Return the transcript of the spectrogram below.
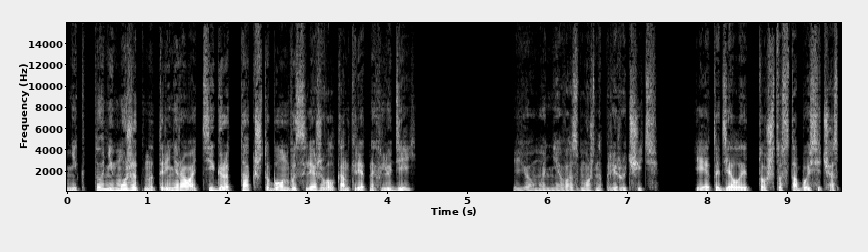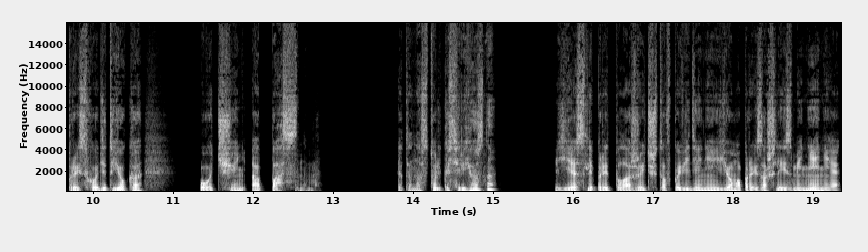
Никто не может натренировать тигра так, чтобы он выслеживал конкретных людей. Йома невозможно приручить. И это делает то, что с тобой сейчас происходит, Йока, очень опасным. Это настолько серьезно? Если предположить, что в поведении Йома произошли изменения,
